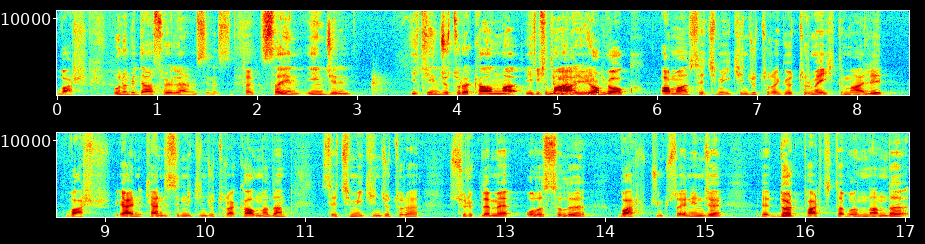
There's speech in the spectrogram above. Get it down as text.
var. Bunu bir daha söyler misiniz? Tabii. Sayın İnce'nin ikinci tura kalma ihtimali, ihtimali yok. yok ama seçimi ikinci tura götürme ihtimali var. Yani kendisinin ikinci tura kalmadan seçimi ikinci tura sürükleme olasılığı var. Çünkü Sayın İnce dört parti tabanından da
